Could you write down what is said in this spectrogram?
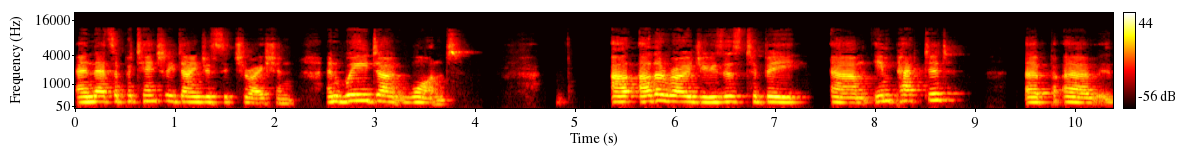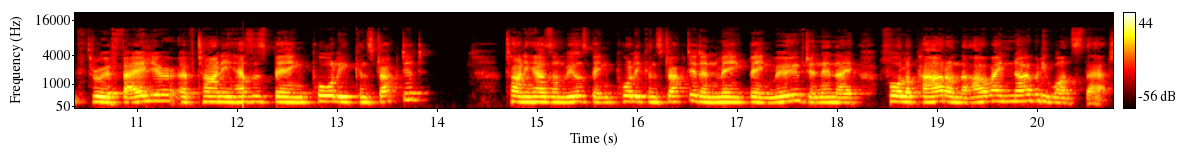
And that's a potentially dangerous situation. And we don't want other road users to be um, impacted uh, uh, through a failure of tiny houses being poorly constructed tiny house on wheels being poorly constructed and me being moved and then they fall apart on the highway. Nobody wants that.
